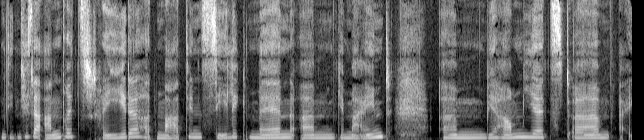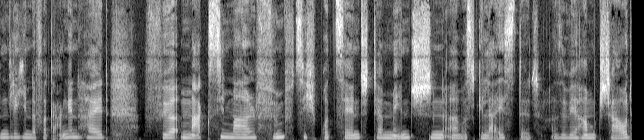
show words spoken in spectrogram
Und in dieser Antrittsrede hat Martin Seligman ähm, gemeint, ähm, wir haben jetzt ähm, eigentlich in der Vergangenheit für maximal 50 Prozent der Menschen äh, was geleistet. Also wir haben geschaut,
